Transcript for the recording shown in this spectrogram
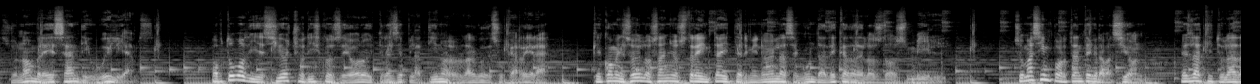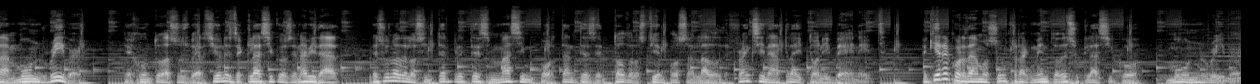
Su nombre es Andy Williams. Obtuvo 18 discos de oro y 3 de platino a lo largo de su carrera, que comenzó en los años 30 y terminó en la segunda década de los 2000. Su más importante grabación es la titulada Moon River, que junto a sus versiones de clásicos de Navidad es uno de los intérpretes más importantes de todos los tiempos al lado de Frank Sinatra y Tony Bennett. Aquí recordamos un fragmento de su clásico Moon River.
